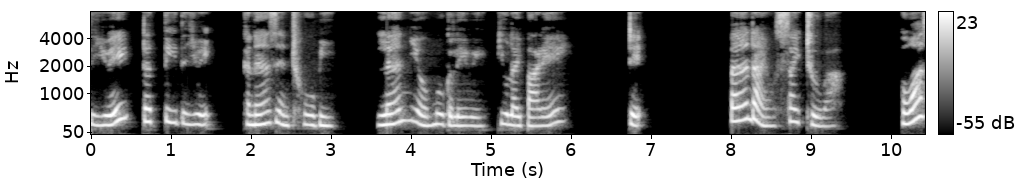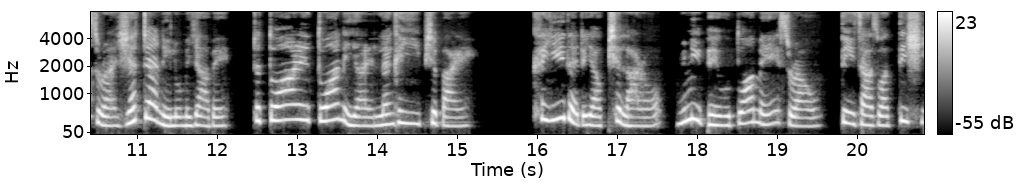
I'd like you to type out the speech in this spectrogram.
တဲ့၍တက်တိတဲ့၍ခနန်းစဉ်ထိုးပြီးလမ်းညွန်မှုကလေးတွေပြုလိုက်ပါတယ်။တစ်ပန်းတိုင်ကိုစိုက်ထူပါဘဝဆိုတာရက်တက်နေလို့မရပဲတသွားရဲသွားနေရတဲ့လမ်းခရီးဖြစ်ပါတယ်။ခရီးတဲ့တယောက်ဖြစ်လာတော့မိမိဘယ်ကိုသွားမယ်ဆိုတာကို တေချာစွာသိရှိ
